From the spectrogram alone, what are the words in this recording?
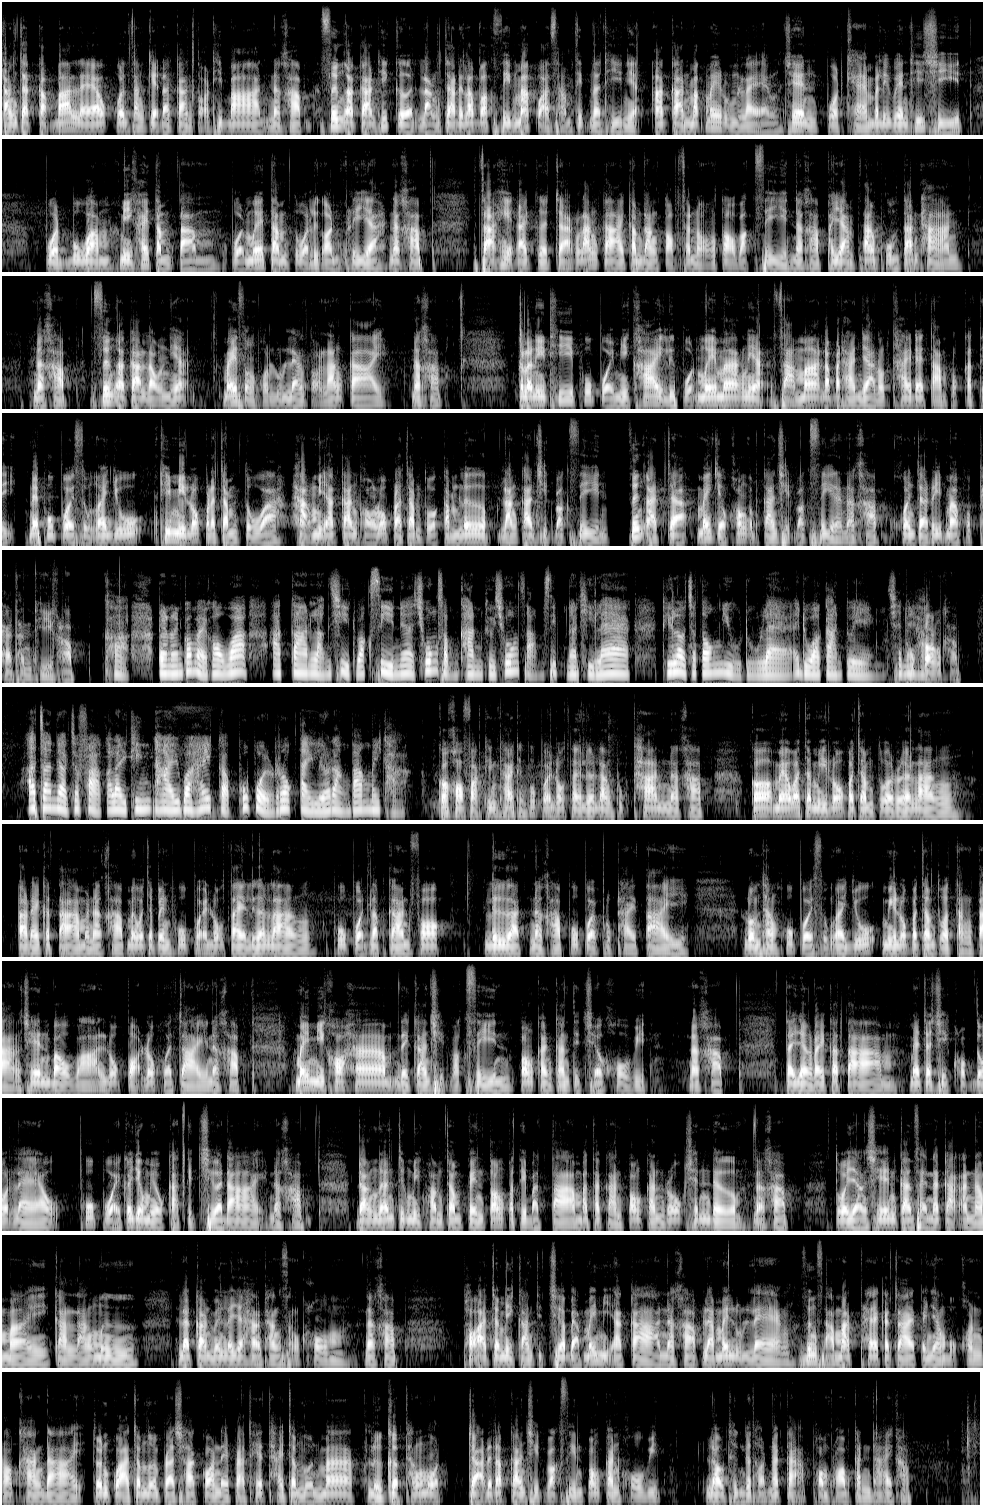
หลังจากกลับบ้านแล้วควรสังเกตอาการต่อที่บ้านนะครับ ซึ่งอาการที่เกิดหลังจากได้รับวัคซีนมากกว่า 30 นาทีเนี่ยอาการมักไม่รุนแรง เช่น ปวดแขนบริเวณที่ฉีด ปวดบวม มีไข้ต่ำๆปวดเมื่อยตามตัวหรืออ่อนเพลียนะครับสาเหตุอาจเกิดจากร่างกายกำลังตอบสนองต่อวัคซีนนะครับ พยายามสร้างภูมิต้านทานนะครับ ซึ่งอาการเหล่านี้ ไม่ส่งผลรุนแรงต่อร่างกายนะครับ กรณีที่ผู้ป่วยมีไข้หรือปวดเมื่อยมากเนี่ยสามารถรับประทานยาลดไข้ได้ตามปกติ ในผู้ป่วยสูงอายุที่มีโรคประจำตัว หากมีอาการของโรคประจำตัวกำเริบหลังการฉีดวัคซีน ซึ่งอาจจะไม่เกี่ยวข้องกับการฉีดวัคซีนนะครับ ควรจะรีบมาพบแพทย์ทันทีครับค่ะดังนั้นก็หมายความว่าอาการหลังฉีดวัคซีนเนี่ยช่วงสำคัญคือช่วง 30 นาทีแรก ที่เราจะต้องอยู่ดูแลไอ้ดูอาการตัวเองใช่ไหมถูกคะต้องครับ อาจารย์อยากจะฝากอะไรทิ้งท้ายไว้ให้กับผู้ป่วยโรคไตเรื้อรังบ้างไหมคะ ก็ขอฝากทิ้งท้ายถึงผู้ป่วยโรคไตเรื้อรังทุกท่านนะครับ ก็แม้ว่าจะมีโรคประจำตัวเรื้อรังอะไรก็ตามนะครับ ไม่ว่าจะเป็นผู้ป่วยโรคไตเรื้อรัง ผู้ป่วยรับการฟอกเลือดนะครับ ผู้ป่วยปลูกถ่ายไต รวมทั้งผู้ป่วยสูงอายุ มีโรคประจำตัวต่างๆ เช่นเบาหวานโรคปอดโรคหัวใจนะครับ ไม่มีข้อห้ามในการฉีดวัคซีน ป้องกันการติดเชื้อโควิดนะครับแต่อย่างไรก็ตาม แม้จะฉีดครบโดสแล้ว ผู้ป่วยก็ยังมีโอกาสติดเชื้อได้นะครับ ดังนั้นจึงมีความจำเป็นต้องปฏิบัติตามมาตรการป้องกันโรคเช่นเดิมนะครับ ตัวอย่างเช่น การใส่หน้ากากอนามัย การล้างมือ และการเว้นระยะห่างทางสังคมนะครับ เพราะอาจจะมีการติดเชื้อแบบไม่มีอาการนะครับ และไม่รุนแรง ซึ่งสามารถแพร่กระจายไปยังบุคคลรอบข้างได้ จนกว่าจำนวนประชากรในประเทศไทยจำนวนมาก หรือเกือบทั้งหมด จะได้รับการฉีดวัคซีนป้องกันโควิด เราถึงจะถอดหน้ากากพร้อม ๆ กันได้ครับ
